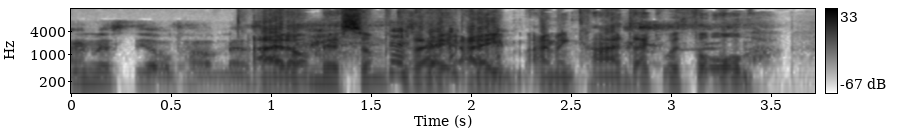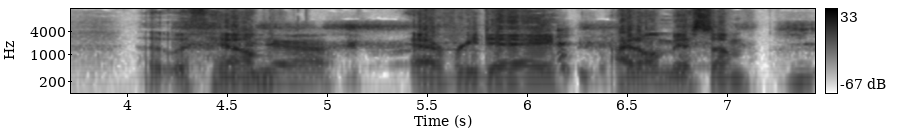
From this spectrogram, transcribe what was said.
we missed the old hot mess. I don't miss him because I, I I'm in contact with the old with him yeah, every day. I don't miss him. You-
